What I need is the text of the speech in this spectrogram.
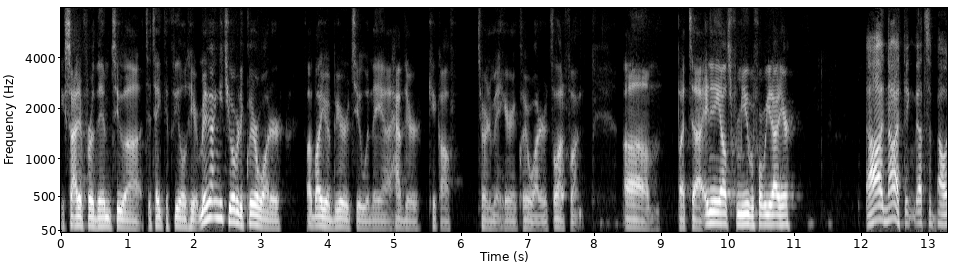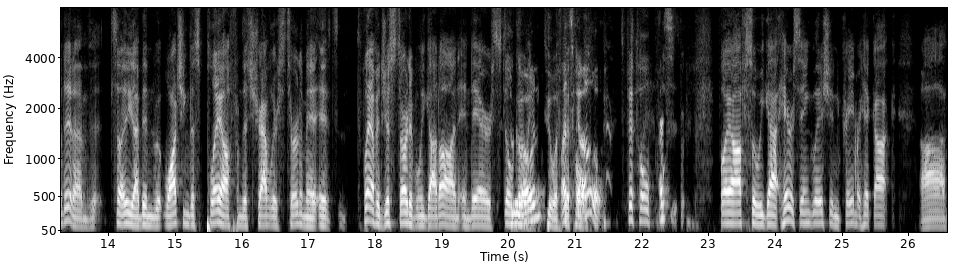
excited for them to uh to take the field here. Maybe I can get you over to Clearwater if I buy you a beer or two when they uh, have their kickoff tournament here in Clearwater. It's a lot of fun. Um, but uh, anything else from you before we get out of here? Uh, no, I think that's about it. I'm tell you, I've been watching this playoff from this Travelers tournament. It's the playoff had just started when we got on, and they're still going, going, to a Let's fifth go. hole, fifth hole playoff. So we got Harris English and Kramer Hickok. Uh,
